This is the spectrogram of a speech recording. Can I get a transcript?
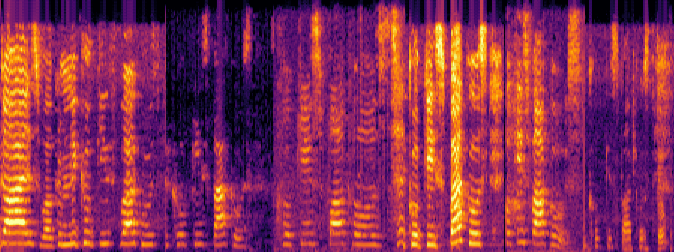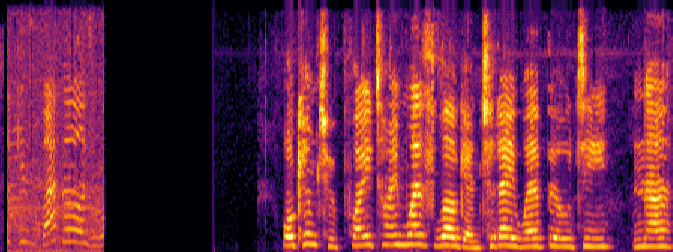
guys, welcome to Cookie Sparkles. Cookie Sparkles. Cookie Sparkles. Cookie Sparkles. Cookie Sparkles. Cookie Sparkles. Cookie Sparkles. Welcome to Playtime with Logan. Today we're building a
